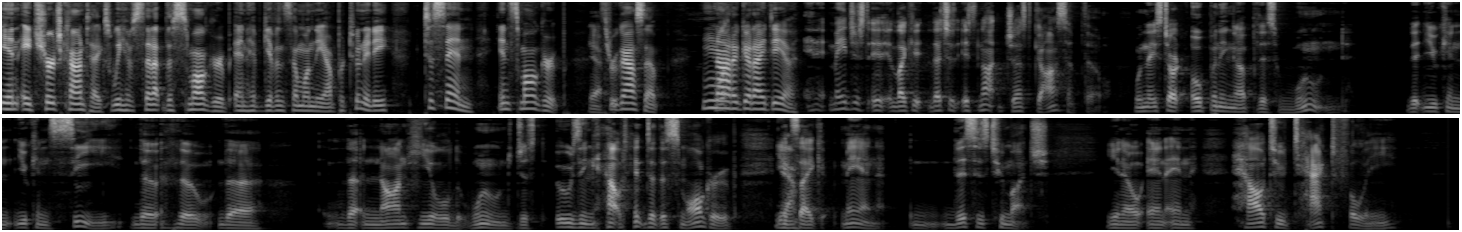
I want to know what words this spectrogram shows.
in a church context, we have set up the small group and have given someone the opportunity to sin in small group Yeah. through gossip. Not a good idea. And it may just it, like it, that's just it's not just gossip though. When they start opening up this wound that you can you can see the the the the non-healed wound just oozing out into the small group. It's like, man, this is too much. You know, and and how to tactfully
